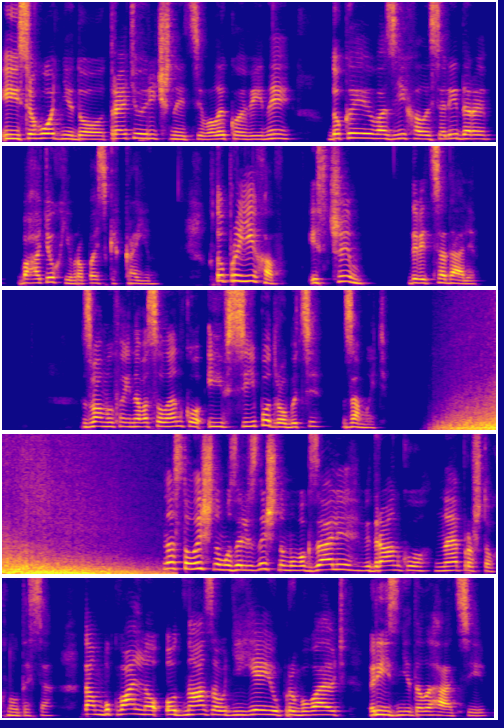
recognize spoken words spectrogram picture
І сьогодні, до третьої річниці Великої війни, до Києва з'їхалися лідери багатьох європейських країн. Хто приїхав і з чим? Дивіться далі. З вами Фаїна Василенко і всі подробиці за мить. На столичному залізничному вокзалі від ранку не проштовхнутися. Там буквально одна за однією прибувають різні делегації.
